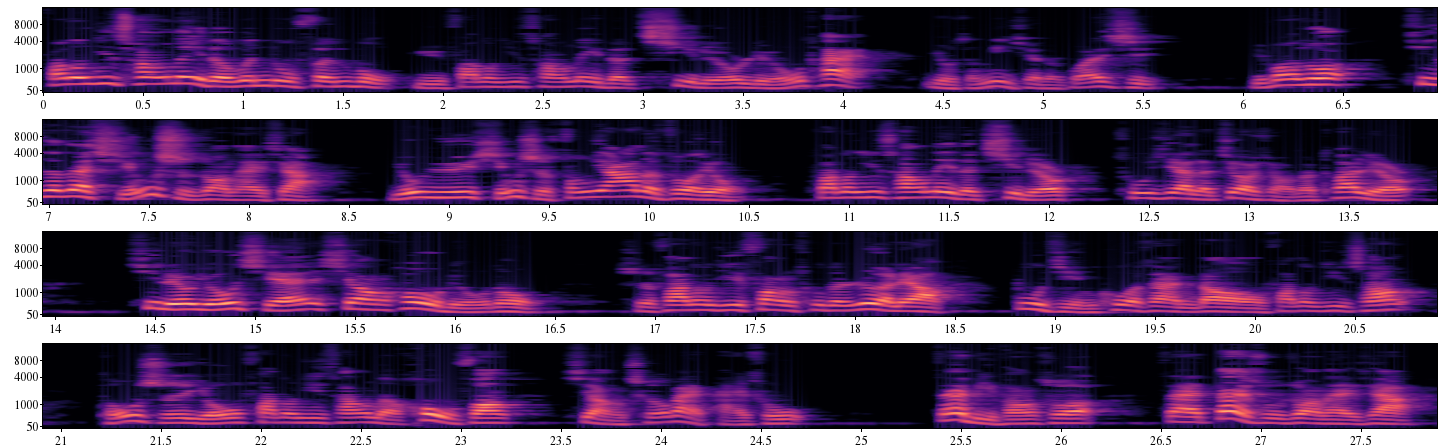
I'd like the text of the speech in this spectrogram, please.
发动机舱内的温度分布与发动机舱内的气流流态有着密切的关系。比方说，汽车在行驶状态下，由于行驶风压的作用，发动机舱内的气流出现了较小的湍流，气流由前向后流动，使发动机放出的热量不仅扩散到发动机舱，同时由发动机舱的后方向车外排出。再比方说，在怠速状态下，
